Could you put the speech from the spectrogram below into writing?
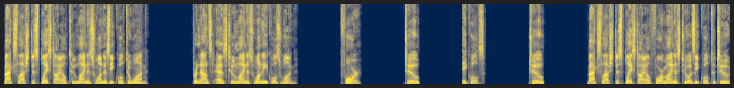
backslash display style 2 minus 1 is equal to 1 pronounced as 2 minus 1 equals 1 4 2 equals 2 backslash display style 4 minus 2 is equal to 2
